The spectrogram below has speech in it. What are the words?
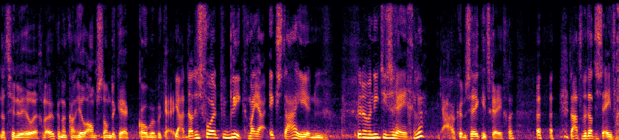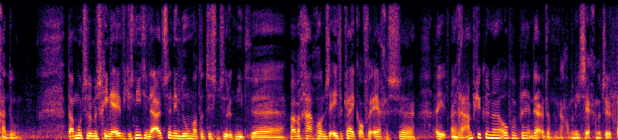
Dat vinden we heel erg leuk. En dan kan heel Amsterdam de kerk komen bekijken. Ja, dat is voor het publiek. Maar ja, ik sta hier nu. Kunnen we niet iets regelen? Ja, we kunnen zeker iets regelen. Laten we dat eens even gaan doen. Dan moeten we misschien eventjes niet in de uitzending doen, want het is natuurlijk niet... eh, maar we gaan gewoon eens even kijken of we ergens eh, een raampje kunnen openbrengen. Nou, dat kan ik allemaal niet zeggen natuurlijk.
